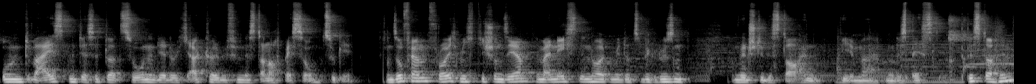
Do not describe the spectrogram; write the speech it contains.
und weißt mit der Situation, in der du dich aktuell befindest, dann auch besser umzugehen. Insofern freue ich mich, dich schon sehr in meinen nächsten Inhalten wieder zu begrüßen und wünsche dir bis dahin, wie immer, nur das Beste. Bis dahin,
